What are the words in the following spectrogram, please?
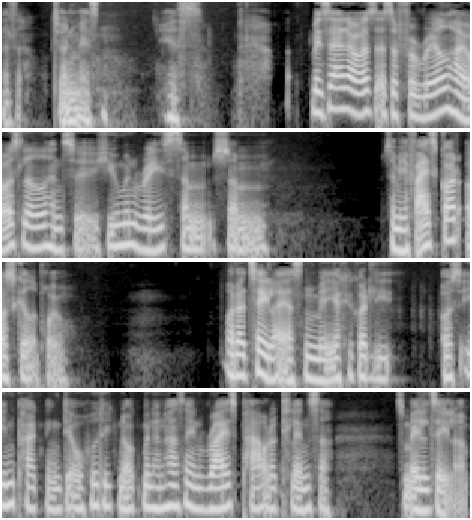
Altså, Johnny Madsen. Yes. Men så er der også, altså Pharrell har jo også lavet hans uh, Human Race, som, som, som jeg faktisk godt også gad at prøve. Og der taler jeg sådan med, jeg kan godt lide også indpakningen, det er overhovedet ikke nok, men han har sådan en rice powder cleanser, som alle taler om.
